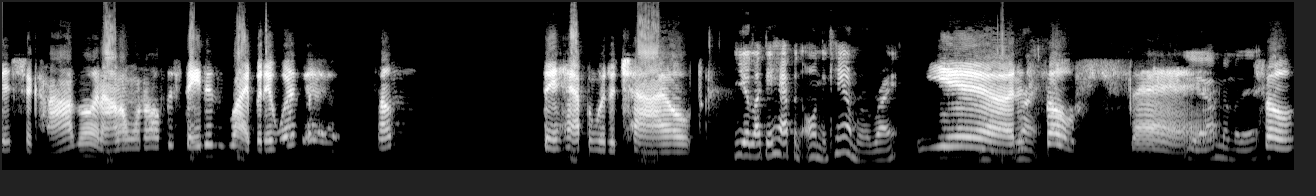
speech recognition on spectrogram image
in Chicago, and I don't know if the state is right, but it was uh, some thing happened with a child. Yeah, like it happened on the camera, right? Yeah, and right. it's so sad. Yeah, I remember that. So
